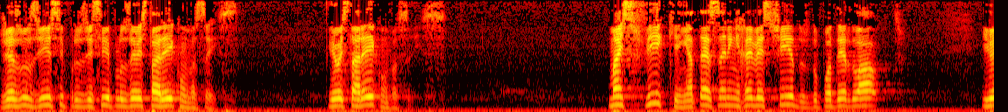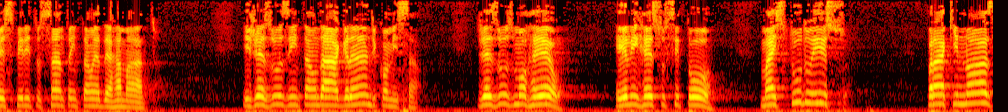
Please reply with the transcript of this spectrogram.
Jesus disse para os discípulos: Eu estarei com vocês. Eu estarei com vocês. Mas fiquem até serem revestidos do poder do alto. E o Espírito Santo então é derramado. E Jesus então dá a grande comissão. Jesus morreu, ele ressuscitou, mas tudo isso para que nós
